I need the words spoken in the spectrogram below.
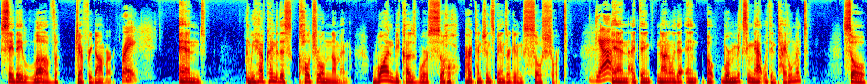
say they love jeffrey dahmer. Right. And we have kind of this cultural numbing one because we're so our attention spans are getting so short. Yeah. And i think not only that and but we're mixing that with entitlement. So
